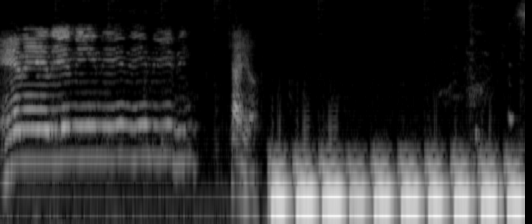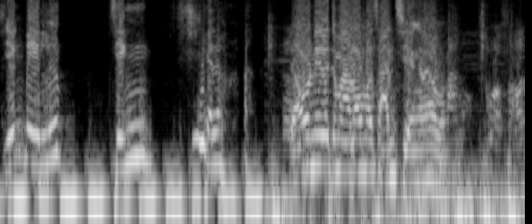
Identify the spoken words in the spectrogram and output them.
นี่นี่นี่นี่นี่นี่นี่นี่ใช่เหรอ เสียงเบสหรือเสียงเชี่ยแล้ววะเดี๋ยววันนี้เราจะมาลองประสานเสียงกันนะครับผม ปังตัวสอน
